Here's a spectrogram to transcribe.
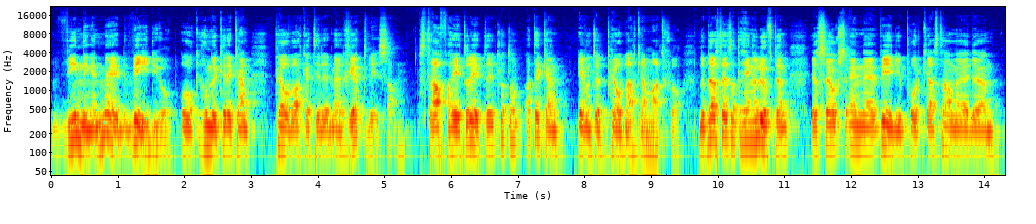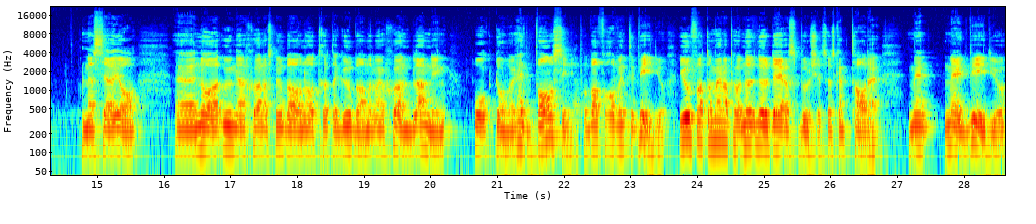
vinningen med video och hur mycket det kan påverka till det mer rättvisa. Straffar hit och dit, det är klart att det kan eventuellt påverka matcher. Nu blir det istället så att det hänger i luften. Jag såg också en eh, videopodcast här med, eh, med Serie A. Eh, några unga sköna snubbar och några trötta gubbar. Men det var en skön blandning. Och de var ju helt vansinniga på varför har vi inte video? Jo, för att de menar på, nu, nu är det deras bullshit så jag ska inte ta det. Men med video,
